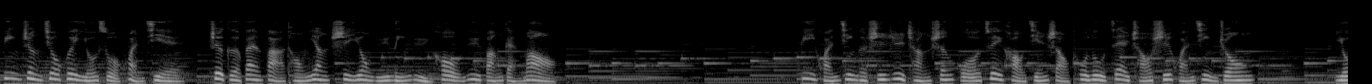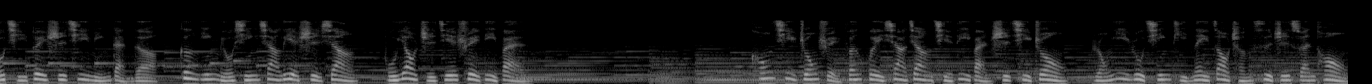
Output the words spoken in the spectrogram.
病症就会有所缓解。这个办法同样适用于淋雨后预防感冒。B 环境的是日常生活最好减少暴露在潮湿环境中，尤其对湿气敏感的，更应留心下列事项：不要直接睡地板。空气中水分会下降，且地板湿气重，容易入侵体内，造成四肢酸痛。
